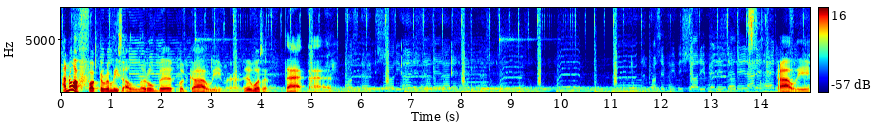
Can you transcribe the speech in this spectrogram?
I know I fucked the release a little bit, but golly, man, it wasn't that bad. Golly.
